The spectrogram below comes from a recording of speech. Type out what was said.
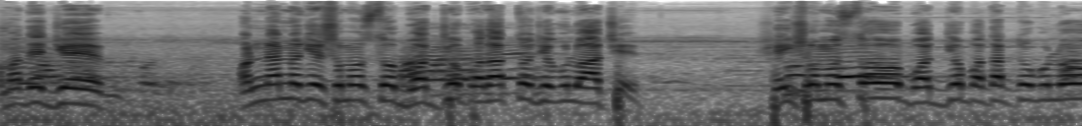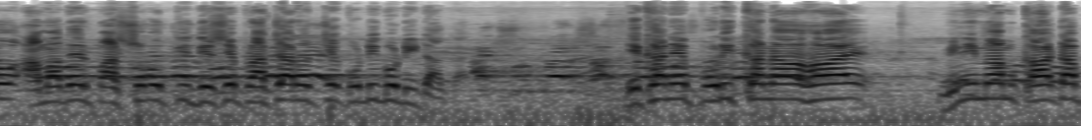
আমাদের যে অন্যান্য যে সমস্ত বর্জ্য পদার্থ যেগুলো আছে, সেই সমস্ত বর্জ্য পদার্থগুলো আমাদের পার্শ্ববর্তী দেশে পাচার হচ্ছে কোটি কোটি টাকা। এখানে পরীক্ষা নেওয়া হয় মিনিমাম কাট অফ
